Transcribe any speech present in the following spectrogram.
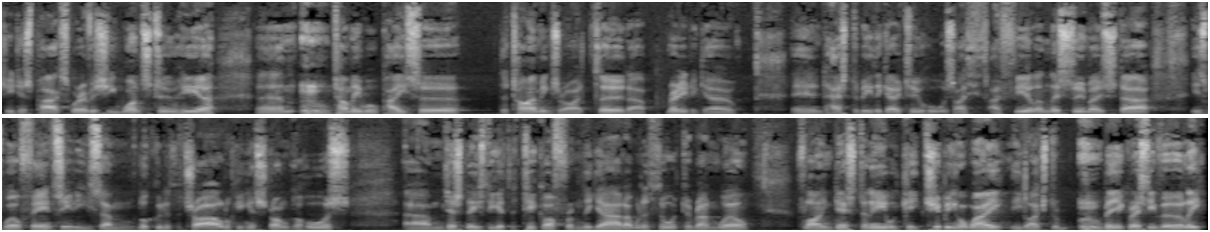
She just parks wherever she wants to here. Um, Tommy will pace her. The timing's right. Third up, ready to go, and has to be the go-to horse. I, I feel unless Sumo Star is well fancied, he's um, looked good at the trial, looking a stronger horse. Um, just needs to get the tick off from the yard. I would have thought to run well. Flying Destiny will keep chipping away. He likes to be aggressive early,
